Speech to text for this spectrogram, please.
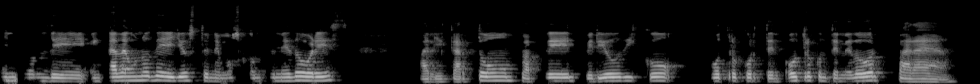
en donde en cada uno de ellos tenemos contenedores para el cartón, papel, periódico, otro, otro contenedor para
